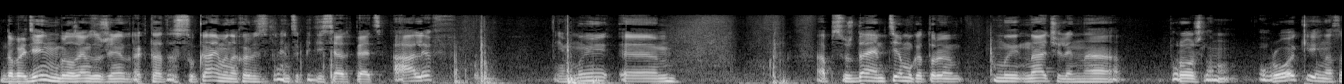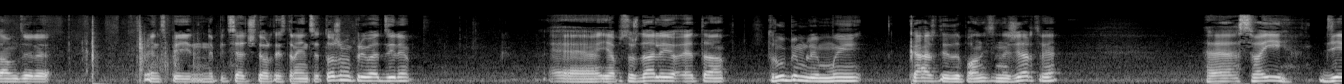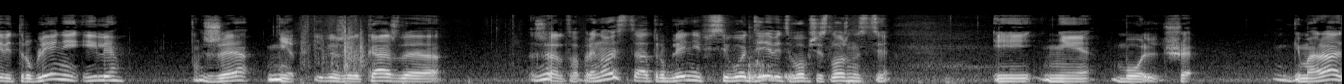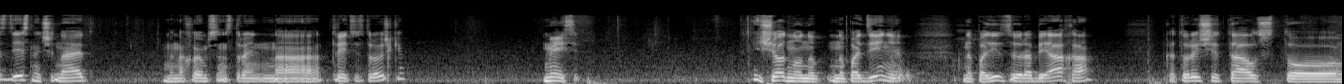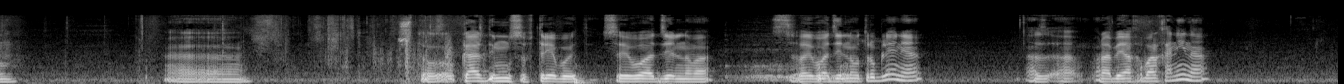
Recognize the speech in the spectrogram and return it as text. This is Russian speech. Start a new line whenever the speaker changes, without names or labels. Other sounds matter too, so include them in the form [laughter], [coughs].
Добрый день, мы продолжаем изучение трактата Сука, и мы находимся на странице 55 Алев. И мы эм, обсуждаем тему, которую мы начали на прошлом уроке, и на самом деле, в принципе, на 54 странице тоже мы приводили. Э, и обсуждали это трубим ли мы каждой дополнительной жертве э, свои 9 трублений или же нет. Или же каждая жертва приносится, отрублений всего 9 в общей сложности и не больше. Гемора здесь начинает, мы находимся на, стране, на третьей строчке, Мейси. Еще одно нападение на позицию Рабиаха, который считал, что э, что каждый мусов требует своего отдельного, своего отдельного трубления, а, а Раби Ахабарханина,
